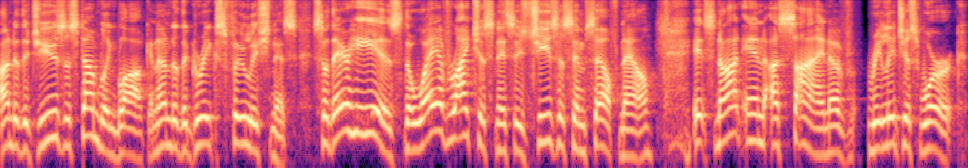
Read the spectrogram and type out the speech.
under the Jews a stumbling block, and under the Greeks foolishness. So there he is. The way of righteousness is Jesus himself now. It's not in a sign of religious work,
